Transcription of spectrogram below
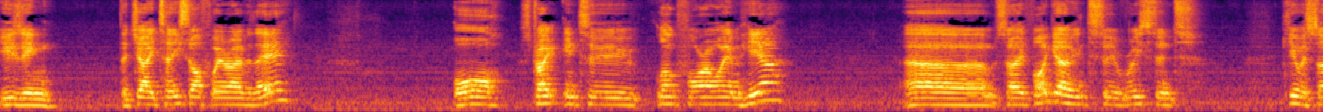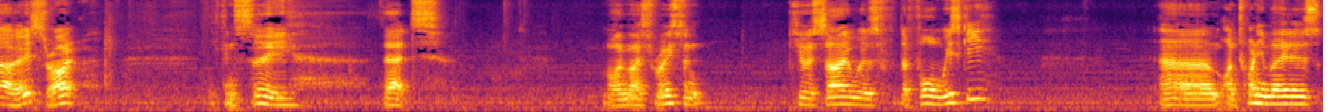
using the JT software over there, or straight into Log4OM here, Um, so if I go into recent QSOs, right, you can see that my most recent QSO was the four whiskey um, on 20 meters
